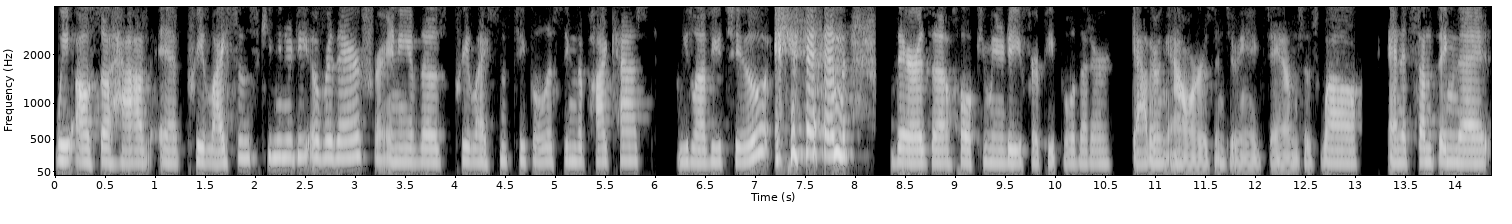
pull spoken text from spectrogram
We also have a pre-licensed community over there for any of those pre-licensed people listening to the podcast. We love you too. And there is a whole community for people that are gathering hours and doing exams as well and it's something that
